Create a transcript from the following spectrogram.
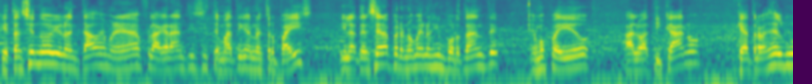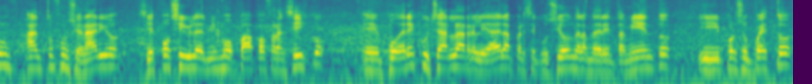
que están siendo violentados de manera flagrante y sistemática en nuestro país. Y la tercera, pero no menos importante, hemos pedido al Vaticano que a través de algún alto funcionario, si es posible del mismo Papa Francisco, eh, poder escuchar la realidad de la persecución, del amedrentamiento y por supuesto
